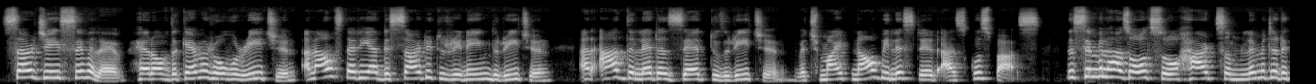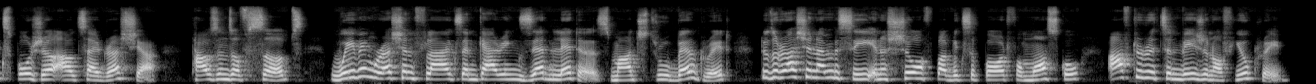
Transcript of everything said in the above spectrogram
Sergei Tsivilev, head of the Kemerovo region, announced that he had decided to rename the region and add the letter Z to the region, which might now be listed as Kuzbas. The symbol has also had some limited exposure outside Russia. Thousands of Serbs waving Russian flags and carrying Z letters marched through Belgrade to the Russian embassy in a show of public support for Moscow after its invasion of Ukraine.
